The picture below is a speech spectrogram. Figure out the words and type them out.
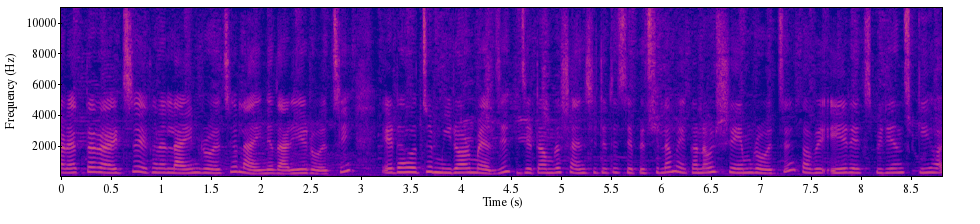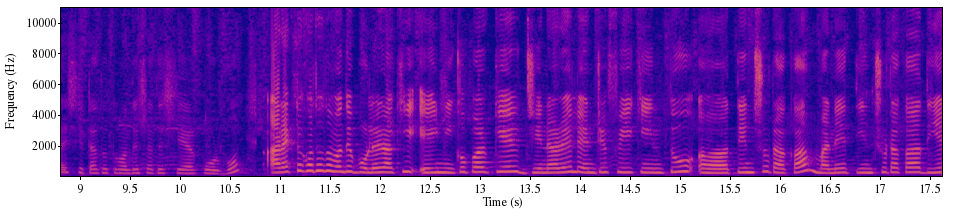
আর একটা রাইডসে এখানে লাইন রয়েছে লাইনে দাঁড়িয়ে রয়েছি। এটা হচ্ছে মিরর ম্যাজিক যেটা আমরা সায়েন্স সিটিতে চেপেছিলাম। এখানেও সেম রয়েছে, তবে এর এক্সপিরিয়েন্স কি হয় সেটা তো তোমাদের সাথে শেয়ার করব। আর একটা কথা তোমাদের বলে রাখি, এই নিকো পার্কের জেনারেল এন্ট্রি ফি কিন্তু তিনশো টাকা। মানে তিনশো টাকা দিয়ে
